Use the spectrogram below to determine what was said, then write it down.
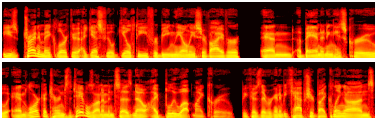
he's trying to make Lorca, I guess, feel guilty for being the only survivor and abandoning his crew. And Lorca turns the tables on him and says, "No, I blew up my crew because they were going to be captured by Klingons."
